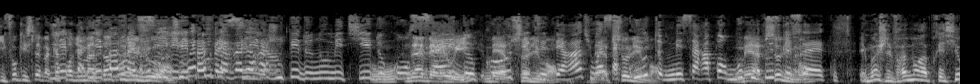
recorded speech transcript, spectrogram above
il faut qu'il se lève à 4 heures du matin tous les jours. Tu Il est vois pas toute la valeur hein. ajoutée de nos métiers, de conseils, de coach, etc. Tu vois, ça coûte, mais ça rapporte beaucoup plus que ça coûte. Et moi, j'ai vraiment apprécié.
